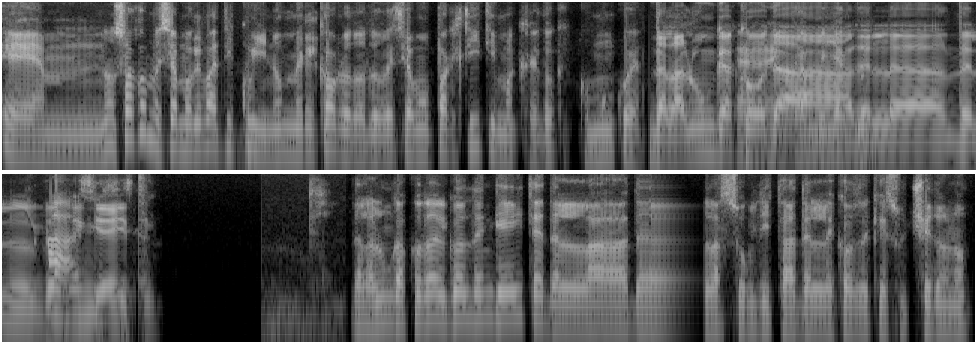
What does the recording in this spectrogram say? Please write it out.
Ehm, non so come siamo arrivati qui, non mi ricordo da dove siamo partiti, ma credo che comunque Dalla lunga Eh, gli coda del, del Golden Ah, sì, Gate. sì, sì. Dalla lunga coda del Golden Gate e della- dell'assurdità delle cose che succedono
